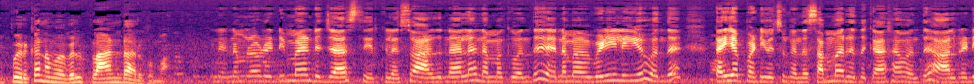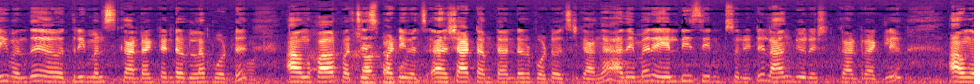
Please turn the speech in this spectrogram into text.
இப்போ இருக்கா? நம்ம வெல் பிளான்டா இருக்குமா? இல்ல, நம்மளோட டிமாண்ட் ஜாஸ்தி இருக்குல்ல. ஸோ அதனால நமக்கு வந்து நம்ம வெளியிலயும் வந்து டைப் பண்ணி வச்சிருக்கோம். அந்த சம்மர் இதுக்காக வந்து ஆல்ரெடி வந்து த்ரீ மந்த்ஸ் கான்ட்ராக்ட் டெண்டர் எல்லாம் போட்டு அவங்க பவர் பர்ச்சேஸ் பண்ணி வச்சு ஷார்ட் டேர்ம் டெண்டர் போட்டு வச்சிருக்காங்க. அதே மாதிரி எல்டிசின்னு சொல்லிட்டு லாங் டியூரேஷன் கான்ட்ராக்ட்லயும் அவங்க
